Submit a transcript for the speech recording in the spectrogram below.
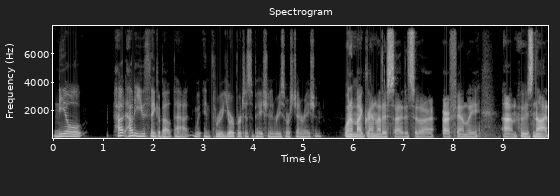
Neil, how how do you think about that in through your participation in resource generation? One of my grandmother's side of our our family, um, who's not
